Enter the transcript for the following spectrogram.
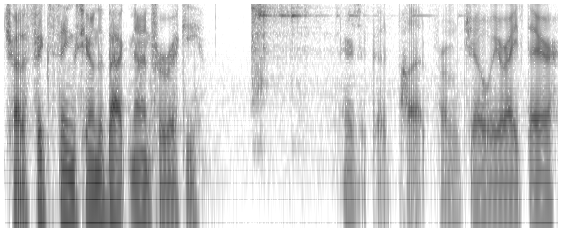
Try to fix things here on the back nine for Ricky. Here's a good putt from Joey right there.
